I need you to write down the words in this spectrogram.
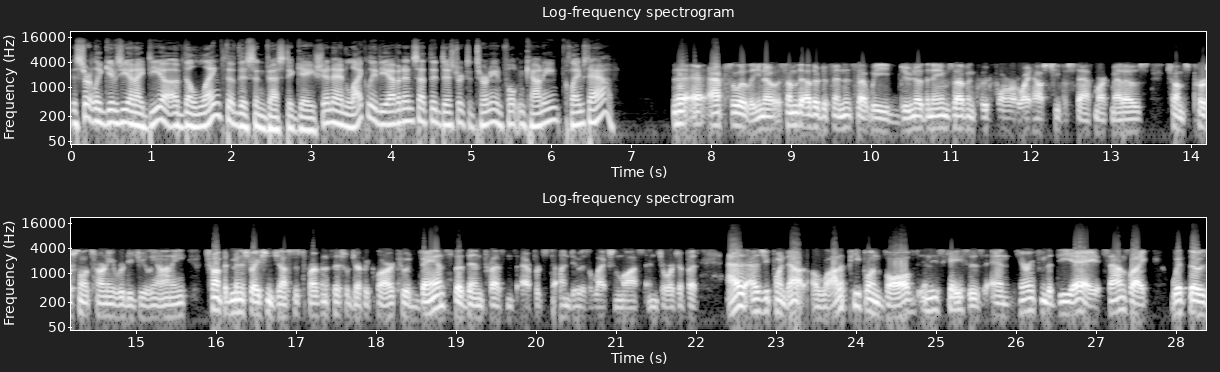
This certainly gives you an idea of the the length of this investigation and likely the evidence that the district attorney in Fulton County claims to have. Absolutely. You know, some of the other defendants that we do know the names of include former White House Chief of Staff Mark Meadows, Trump's personal attorney Rudy Giuliani, Trump administration Justice Department official Jeffrey Clark, who advanced the then president's efforts to undo his election loss in Georgia. But as, as you pointed out, a lot of people involved in these cases, and hearing from the DA, it sounds like with those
